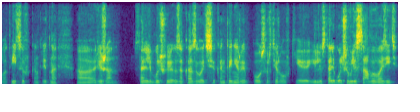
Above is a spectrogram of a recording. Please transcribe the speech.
латвийцев, конкретно э, рижан? Стали ли больше заказывать контейнеры по сортировке или стали больше в леса вывозить?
